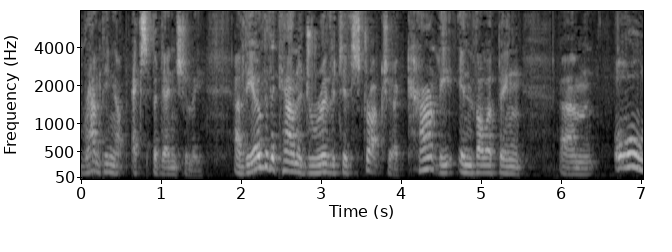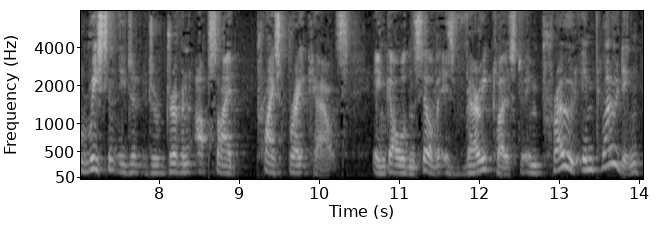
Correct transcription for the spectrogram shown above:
ramping up exponentially, and the over-the-counter derivative structure currently enveloping um, all recently d- d- driven upside price breakouts in gold and silver is very close to imploding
